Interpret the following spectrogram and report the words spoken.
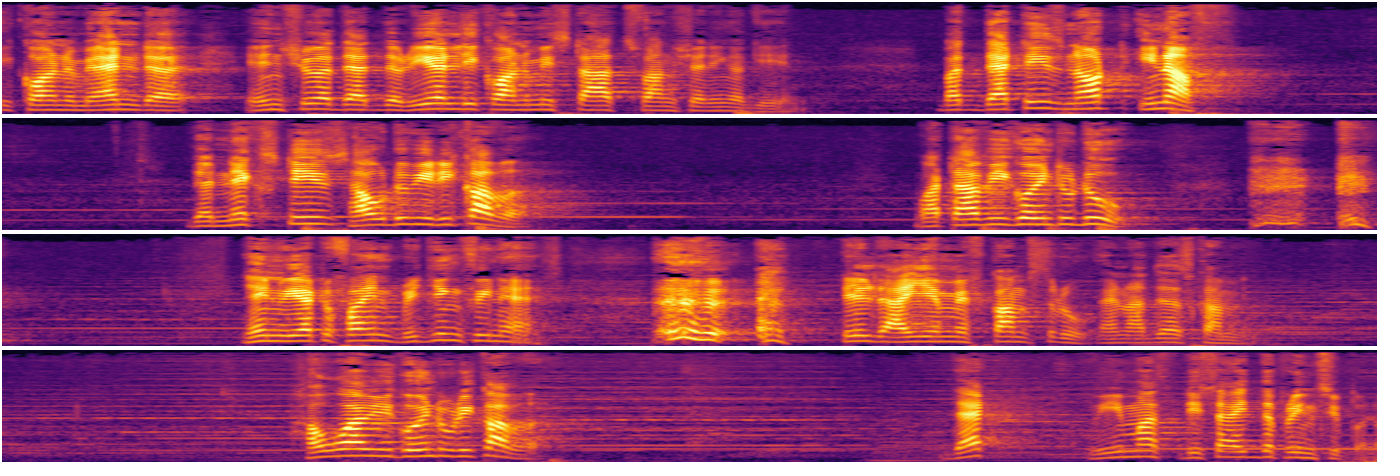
economy and uh, ensure that the real economy starts functioning again. But that is not enough. The next is how do we recover? What are we going to do? then we have to find bridging finance till the IMF comes through and others come in. How are we going to recover? That we must decide the principle.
